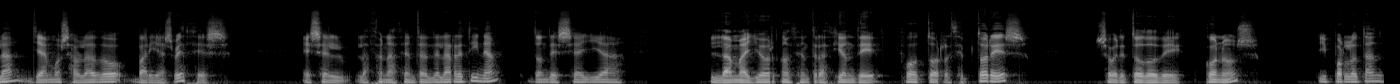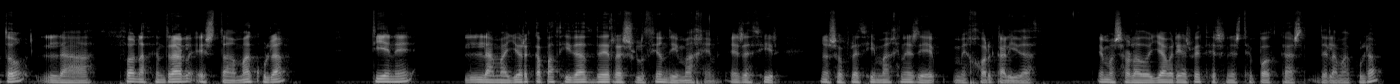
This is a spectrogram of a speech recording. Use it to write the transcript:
Ya hemos hablado varias veces. Es la zona central de la retina, donde se halla la mayor concentración de fotorreceptores, sobre todo de conos, y por lo tanto la zona central, esta mácula, tiene la mayor capacidad de resolución de imagen, es decir, nos ofrece imágenes de mejor calidad. Hemos hablado ya varias veces en este podcast de la mácula,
